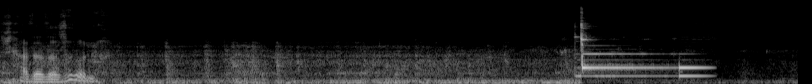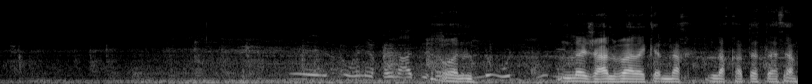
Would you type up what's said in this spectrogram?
شحال هذا زرون الله يجعل بارك اللقطة الله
